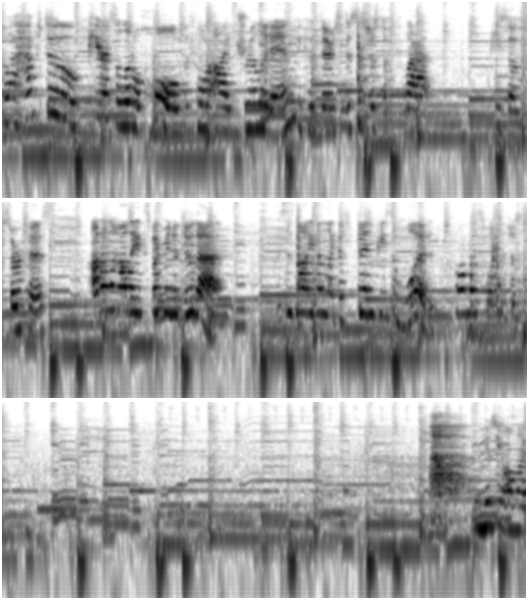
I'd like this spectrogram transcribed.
So I have to pierce a little hole before I drill it in because there's this is just a flat surface. I don't know how they expect me to do that. This is not even like a thin piece of wood. How am I supposed to just... I'm using all my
